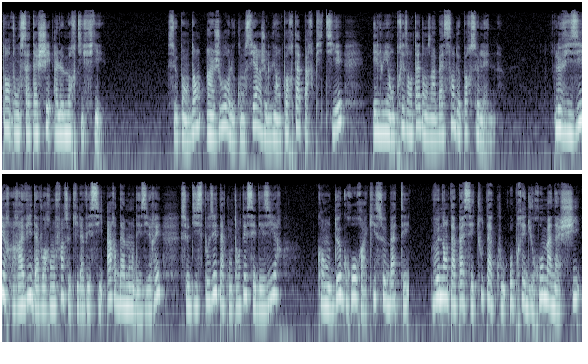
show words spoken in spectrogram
tant on s'attachait à le mortifier. Cependant, un jour, le concierge lui en porta par pitié et lui en présenta dans un bassin de porcelaine. Le vizir, ravi d'avoir enfin ce qu'il avait si ardemment désiré, se disposait à contenter ses désirs quand deux gros rats qui se battaient, venant à passer tout à coup auprès du Romanachi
